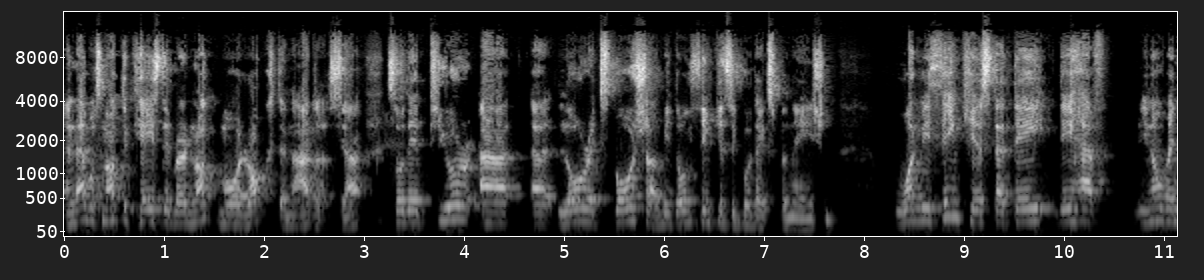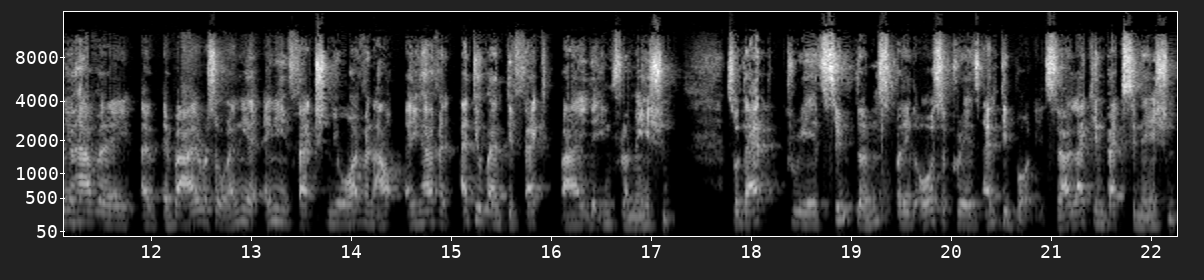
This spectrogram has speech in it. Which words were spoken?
and that was not the case. They were not more locked than others. Yeah, so the pure uh, uh, lower exposure, we don't think is a good explanation what we think is that they they have you know when you have a, a, a, virus or any any infection you have an you have an adjuvant effect by the inflammation. So that creates symptoms but it also creates antibodies yeah, like in vaccination.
